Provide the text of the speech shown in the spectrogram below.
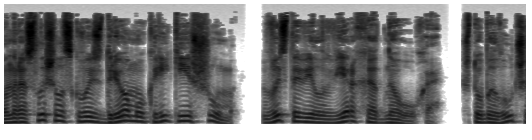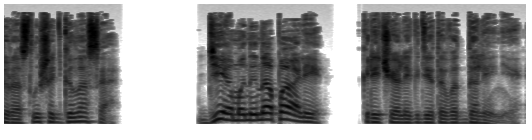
Он расслышал сквозь дрему крики и шум, выставил вверх одно ухо, чтобы лучше расслышать голоса. «Демоны напали!» – кричали где-то в отдалении.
